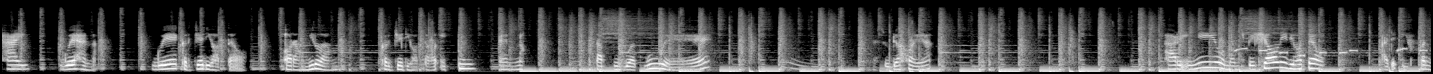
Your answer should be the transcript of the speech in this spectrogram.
Hai, gue Hana. Gue kerja di hotel. Orang bilang kerja di hotel itu enak. Tapi buat gue, hmm, ya sudah lah ya. Hari ini lumayan spesial nih di hotel. Ada event.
